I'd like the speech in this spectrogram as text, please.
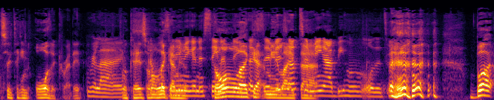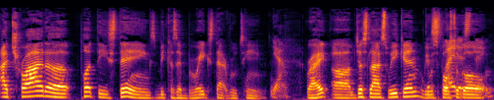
say, taking all the credit. Relax. Okay, so don't look at me- even gonna say don't look at if me it's like up that. to me, I'd be home all the time. But I try to put these things because it breaks that routine, yeah. right? Um, just last weekend, we The were supposed to go. thing.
